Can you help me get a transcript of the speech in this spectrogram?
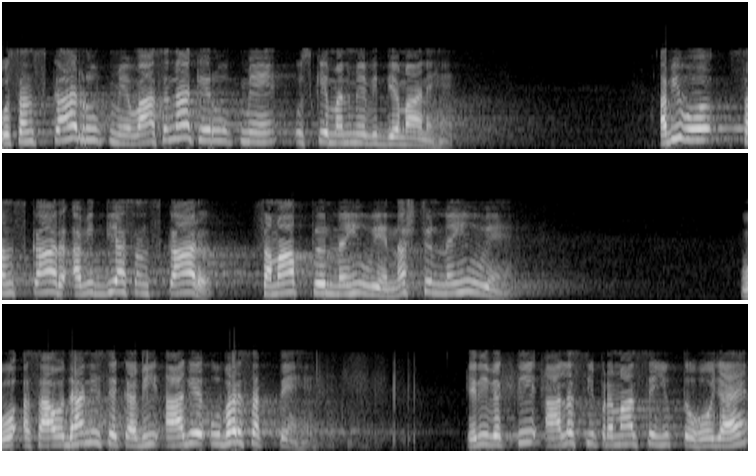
वो संस्कार रूप में, वासना के रूप में उसके मन में विद्यमान है। अभी वो संस्कार, अविद्या संस्कार समाप्त नहीं हुए, नष्ट नहीं हुए हैं। वो असावधानी से कभी आगे उभर सकते हैं। यदि व्यक्ति आलस्य प्रमाद से युक्त हो जाए,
